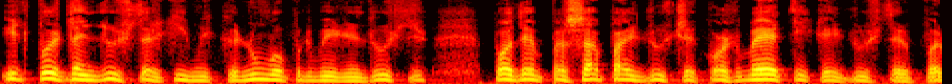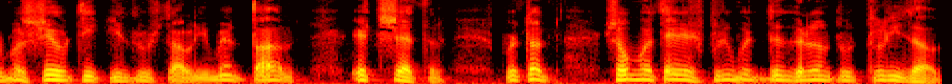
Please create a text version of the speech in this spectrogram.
E depois da indústria química, numa primeira indústria, podem passar para a indústria cosmética, indústria farmacêutica, indústria alimentar, etc. Portanto, são matérias-primas de grande utilidade.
